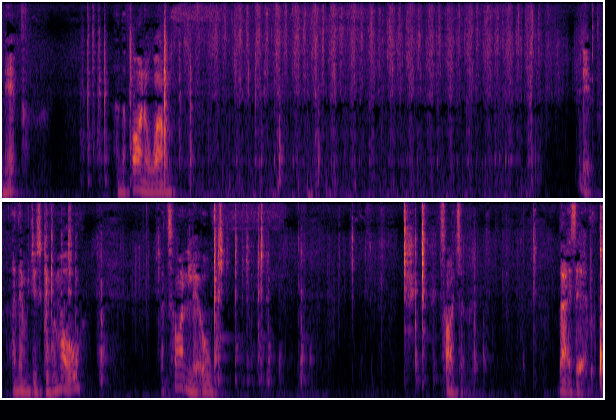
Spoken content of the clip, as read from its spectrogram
nip. And the final one, nip. And then we just give them all a tiny little tighten. That is it.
